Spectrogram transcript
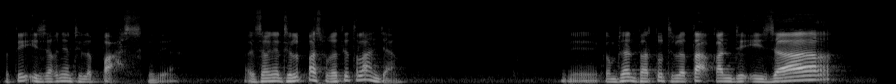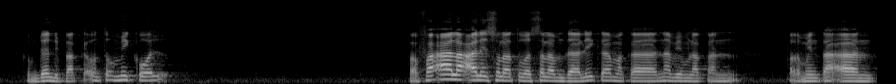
Berarti izarnya dilepas gitu ya. Izarnya dilepas berarti telanjang. Kemudian batu diletakkan di izar Kemudian dipakai untuk mikul Fafa'ala alaihi salatu wassalam dalika maka Nabi melakukan permintaan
